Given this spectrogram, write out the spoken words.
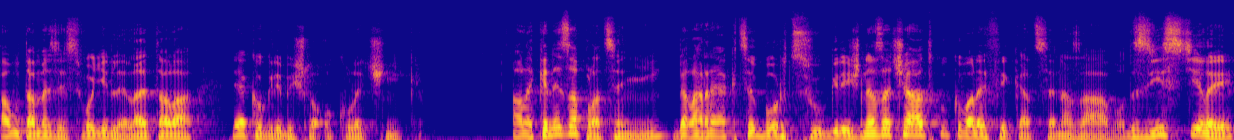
Auta mezi svodidly létala, jako kdyby šlo o kulečník. Ale k nezaplacení byla reakce borců, když na začátku kvalifikace na závod zjistili,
